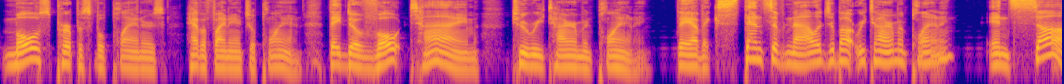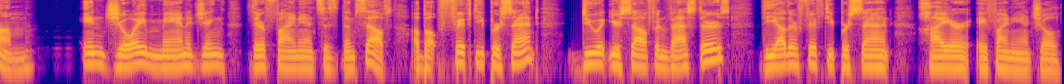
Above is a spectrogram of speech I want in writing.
Most purposeful planners have a financial plan. They devote time to retirement planning. They have extensive knowledge about retirement planning, and some enjoy managing their finances themselves. About 50% do it yourself investors, the other 50% hire a financial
